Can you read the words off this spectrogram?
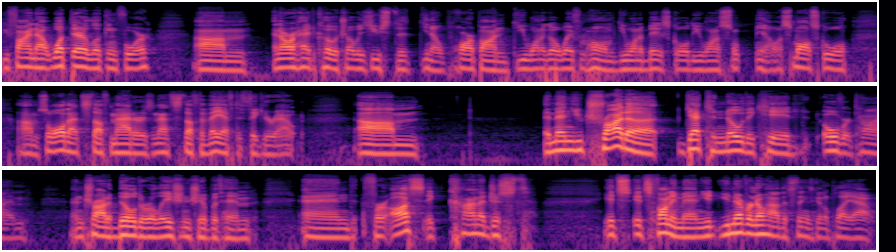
you find out what they're looking for. Um, and our head coach always used to, you know, harp on, do you want to go away from home? Do you want a big school? Do you want a, you know, a small school? Um, so all that stuff matters and that's stuff that they have to figure out. Um, and then you try to get to know the kid over time and try to build a relationship with him. And for us, it kind of just it's it's funny, man. You you never know how this thing's gonna play out.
